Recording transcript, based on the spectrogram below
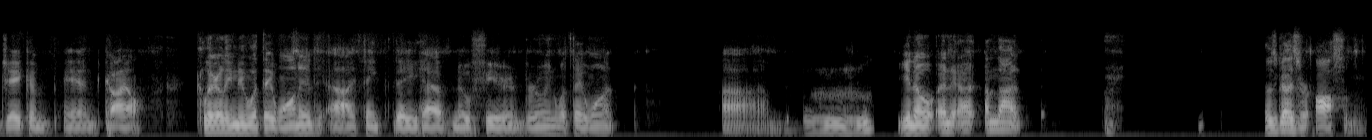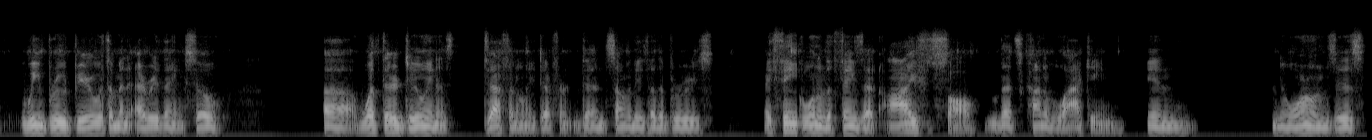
Jacob and Kyle clearly knew what they wanted. Uh, I think they have no fear in brewing what they want. Um, mm-hmm. You know, and I, I'm not. Those guys are awesome. We brewed beer with them and everything. So, uh, what they're doing is definitely different than some of these other breweries. I think one of the things that I saw that's kind of lacking in New Orleans is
